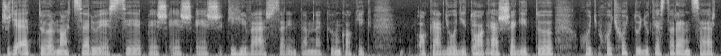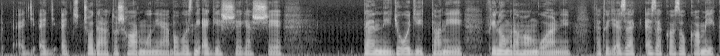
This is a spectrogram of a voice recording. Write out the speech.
És ugye ettől nagyszerű és szép és, és, és kihívás szerintem nekünk, akik akár gyógyító, uh-huh. akár segítő, hogy, hogy hogy tudjuk ezt a rendszert egy, egy, egy csodálatos harmóniába hozni, egészségessé tenni, gyógyítani, finomra hangolni. Tehát, hogy ezek, ezek azok, amik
